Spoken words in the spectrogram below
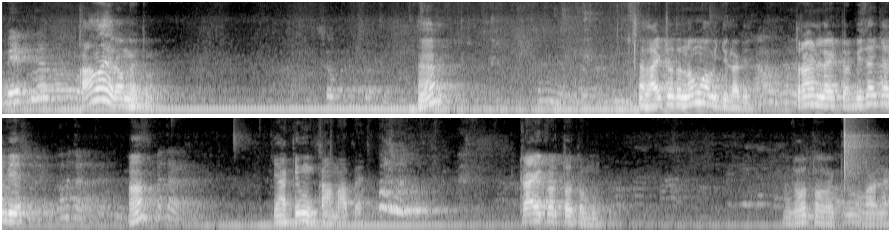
બેટમાં? કામાય રમે તું. હે? આ લાઇટર તો નવું આવી ગયું લાગે. ત્રણ લાઇટર બીજા ક્યાં બે? હા? ત્યાં કેવું કામ આપે? ટ્રાય કરતો તો હું. જોતો હોય કેવું હાલે.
